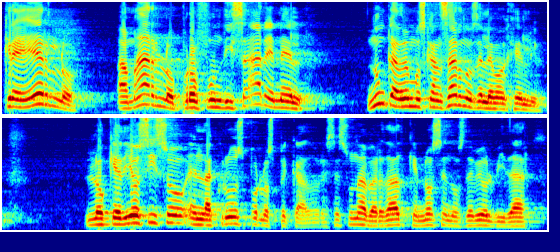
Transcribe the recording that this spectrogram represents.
creerlo, amarlo, profundizar en él. Nunca debemos cansarnos del evangelio. Lo que Dios hizo en la cruz por los pecadores es una verdad que no se nos debe olvidar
